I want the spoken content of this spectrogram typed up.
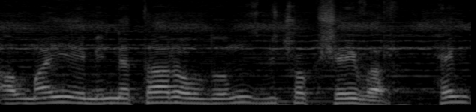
Almanya'ya minnettar olduğumuz birçok şey var. Hem e,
